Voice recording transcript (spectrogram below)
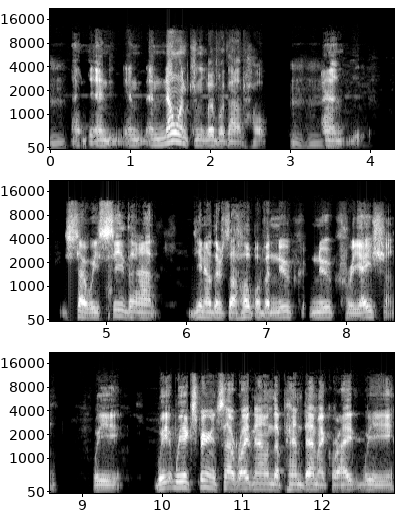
Mm. And, and and and no one can live without hope. mhm, And so we see that, you know, there's the hope of a new new creation. We we we experience that right now in the pandemic, right? We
